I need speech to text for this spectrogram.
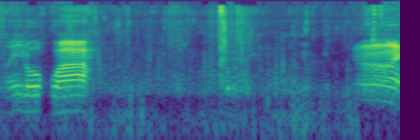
ใส่โลกว่าเอ้ย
